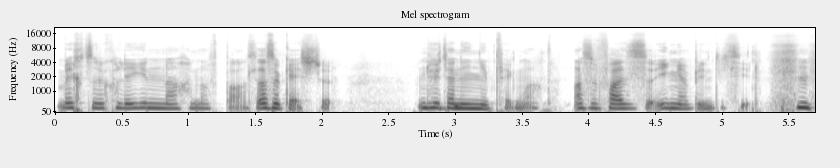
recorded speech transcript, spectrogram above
bin ich zu einer Kollegin nachher auf Basel, also gestern. Und heute habe ich nicht viel gemacht. Also falls es so irgendjemand interessiert.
